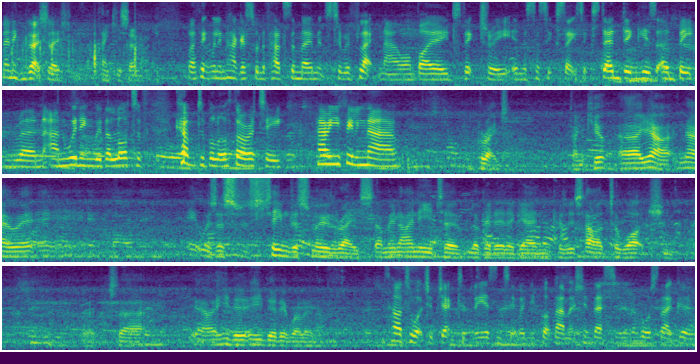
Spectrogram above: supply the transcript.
Many congratulations. Thank you so much. Well, I think William Haggas will have had some moments to reflect now on Baaeed's victory in the Sussex Stakes, extending his unbeaten run and winning with a lot of comfortable authority. How are you feeling now? Great, thank you. Uh, yeah, no, it, it, was a seemed a smooth race. I mean, I need to look at it again because it's hard to watch. And, but uh, yeah, he did he did it well enough it's hard to watch objectively, isn't it, when you've got that much invested in a horse that good?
